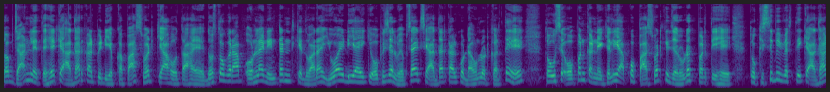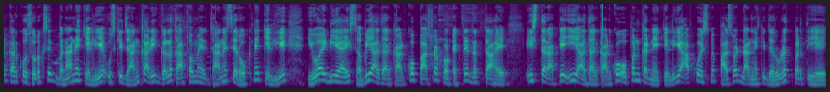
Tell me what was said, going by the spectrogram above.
तो अब जान लेते हैं कि आधार कार्ड पीडीएफ का पासवर्ड क्या होता है। दोस्तों, अगर आप ऑनलाइन इंटरनेट के द्वारा यूआईडीआई की ऑफिशियल वेबसाइट से आधार कार्ड को डाउनलोड करते हैं तो उसे ओपन करने के लिए आपको पासवर्ड की ज़रूरत पड़ती है। तो किसी भी व्यक्ति के आधार कार्ड को सुरक्षित बनाने के लिए उसकी जानकारी गलत हाथों में जाने से रोकने के लिए यूआईडीआई सभी आधार कार्ड को पासवर्ड प्रोटेक्टेड रखता है। इस तरह के ई आधार कार्ड को ओपन करने के लिए आपको इसमें पासवर्ड डालने की ज़रूरत पड़ती है।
